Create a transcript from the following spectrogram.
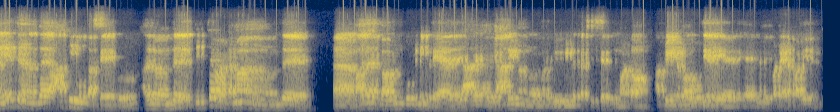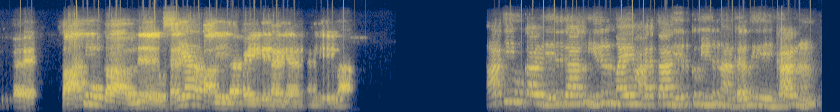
நேற்று நடந்த அதிமுக செயற்குழு. அதுல வந்து திட்டவட்டமா வந்து அஹ், பாஜகவுடன் கூட்டணி கிடையாது. யாரை யாரையும் நம்ம மறுபடியும் மீண்டும் கட்சி சேர்க்க மாட்டோம் அப்படின்ற ஒரு உறுதியை நிலைப்பாடு எடப்பாடி எடுத்திருக்காரு. அதிமுக வந்து சரியான பாதையில் தான் பயணிக்கிறது நினைக்கிறீங்களா? அதிமுகவின் எதிர்காலம் இருள் மயமாகத்தான் இருக்கும் என்று நான் கருதுகிறேன். காரணம்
